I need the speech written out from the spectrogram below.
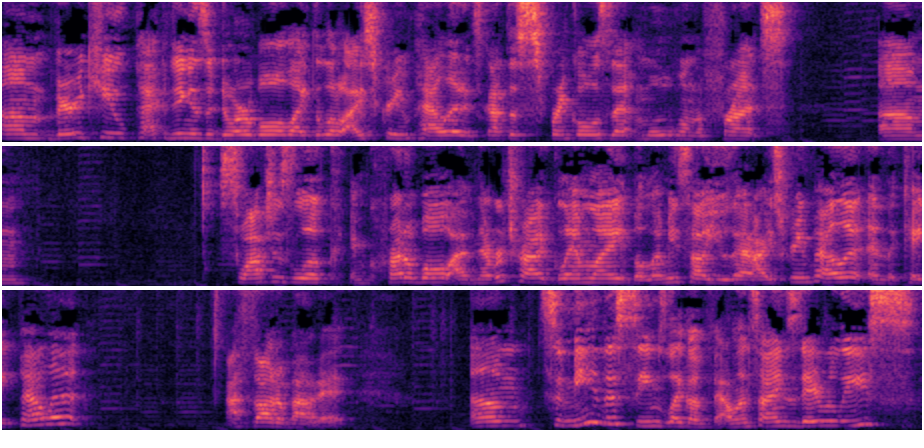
Um, very cute. Packaging is adorable, like the little ice cream palette. It's got the sprinkles that move on the front. Um, swatches look incredible. I've never tried Glamlite, but let me tell you, that ice cream palette and the cake palette, I thought about it. Um, to me, this seems like a Valentine's Day release.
